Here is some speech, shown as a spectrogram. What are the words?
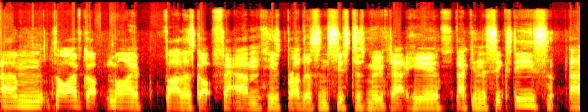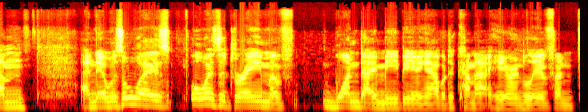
Um, so I've got my father's got fa- um, his brothers and sisters moved out here back in the '60s, um, and there was always always a dream of one day me being able to come out here and live. And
